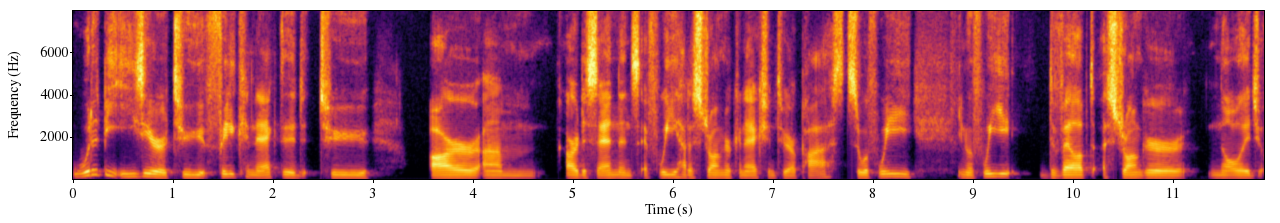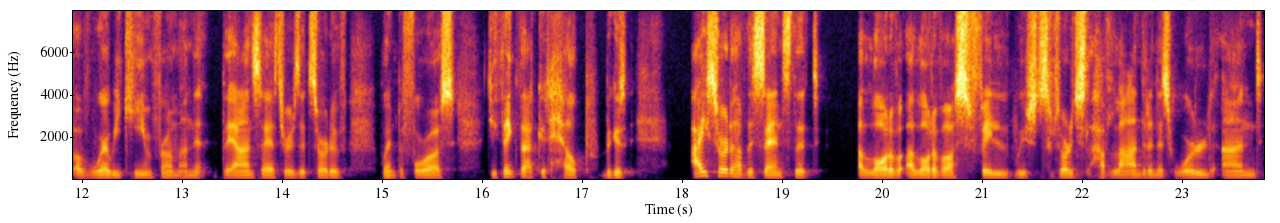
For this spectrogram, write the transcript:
would it be easier to feel connected to our um, our descendants if we had a stronger connection to our past? So if we, you know, if we developed a stronger knowledge of where we came from and the, the ancestors that sort of went before us. Do you think that could help? Because i sort of have the sense that a lot of a lot of us feel we sort of just have landed in this world and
